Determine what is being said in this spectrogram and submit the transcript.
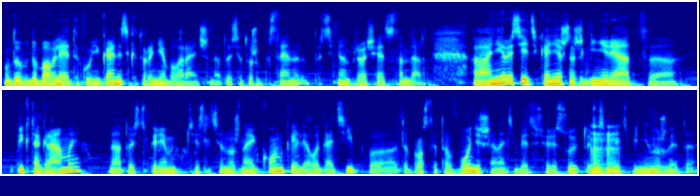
ну, добавляет такую уникальность, которой не было раньше. Да, то есть это уже постоянно, постепенно превращается в стандарт. А нейросети, конечно же, генерят э, пиктограммы, да, то есть теперь, если тебе нужна иконка или логотип, э, ты просто это вводишь, и она тебе это все рисует, то есть угу. тебе, тебе не нужно это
